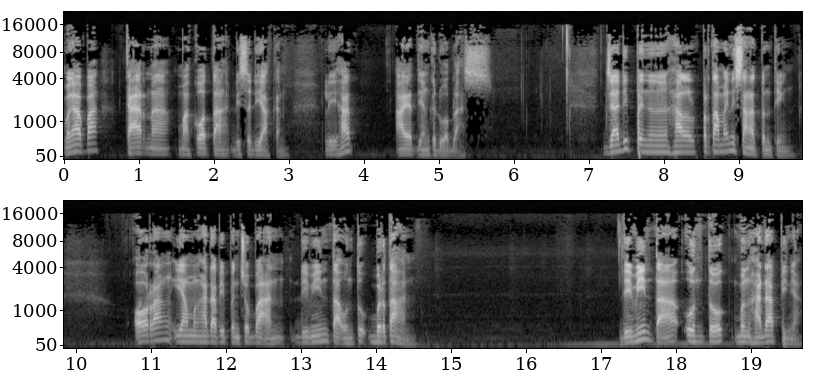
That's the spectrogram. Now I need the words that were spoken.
Mengapa? Karena mahkota disediakan. Lihat ayat yang ke-12. Jadi hal pertama ini sangat penting. Orang yang menghadapi pencobaan diminta untuk bertahan. Diminta untuk menghadapinya.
